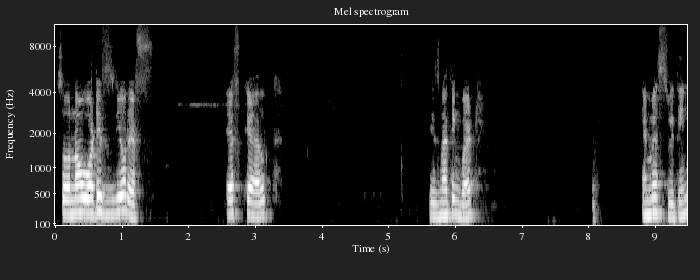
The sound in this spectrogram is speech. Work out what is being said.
So now what is your f? F calc is nothing but ms within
